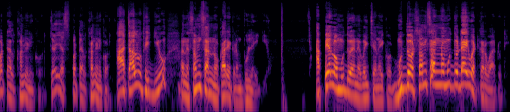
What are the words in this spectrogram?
પટેલ ખંડણીખોર. જયેશ પટેલ ખંડણીખોર. આ ચાલુ થઈ ગયું અને શમશાનનો કાર્યક્રમ ભૂલાઈ ગયો. આ પેલો મુદ્દો એને વચ્ચે નાખ્યો. મુદ્દો શમશાનનો મુદ્દો ડાયવર્ટ કરવા હાટુથી.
